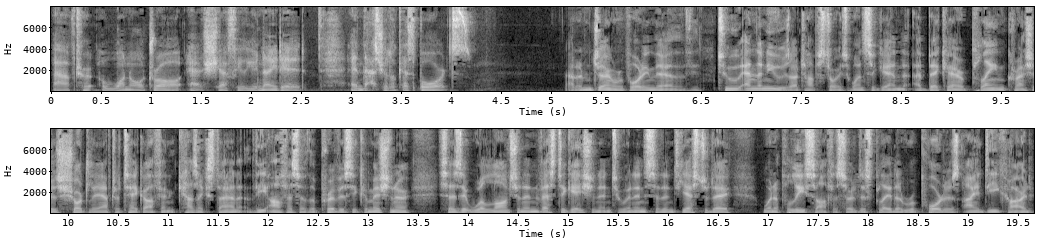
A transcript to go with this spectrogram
after a one-all draw at Sheffield United. And that's your look at sports. Adam Jung reporting there. The two and the news, our top stories once again. A Bek Air plane crashes shortly after takeoff in Kazakhstan. The Office of the Privacy Commissioner says it will launch an investigation into an incident yesterday when a police officer displayed a reporter's ID card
